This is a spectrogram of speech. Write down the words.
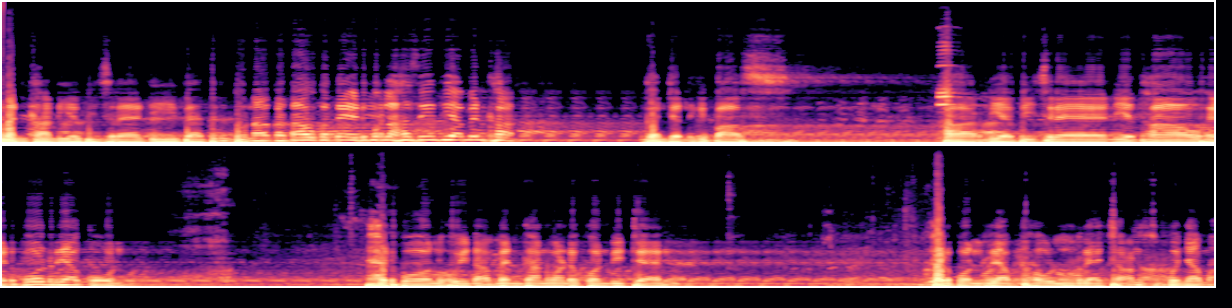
मेनखान ये बीच रहा डी बेहतरीन धुना कटाव कते एडमल हँसी दिया मेनखान. गंजर लगी पास. और ये बीच रहे निया धाव हेडबॉल रिया कोल. हेडबॉल हुई ना, मेनखान वांडो कौन बीटन हेडबॉल रिया फाउल रिया चांस को न्यामा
